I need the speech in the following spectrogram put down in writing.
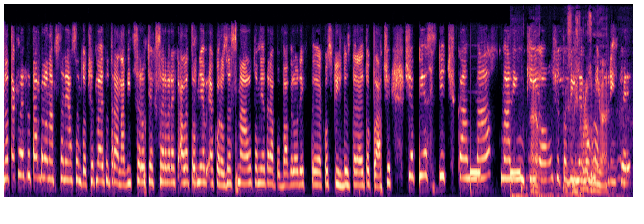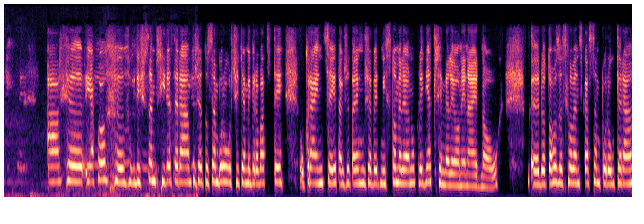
No takhle to tam bylo napsané, já jsem to četla, je to teda na více do těch serverech, ale to mě jako rozesmálo, to mě teda pobavilo, když to jako spíš by teda je to kláči, že pěstičkama malinký, ano, jo, že to by nemohlo blížit a eh, jako eh, když sem přijde teda, protože to sem budou určitě migrovat ty Ukrajinci, takže tady může být místo milionů klidně 3 miliony najednou. Eh, do toho ze Slovenska sem půjdou teda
